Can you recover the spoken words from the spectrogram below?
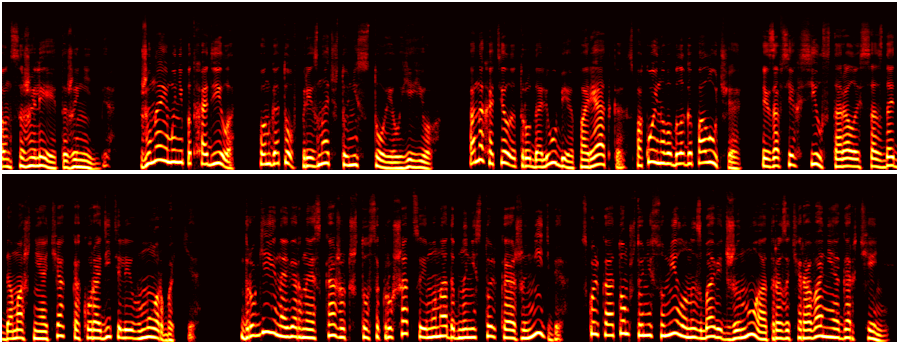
он сожалеет о женитьбе. Жена ему не подходила, он готов признать, что не стоил ее. Она хотела трудолюбия, порядка, спокойного благополучия, изо всех сил старалась создать домашний очаг, как у родителей в Морбаке. Другие, наверное, скажут, что сокрушаться ему надобно не столько о женитьбе, сколько о том, что не сумел он избавить жену от разочарования и огорчений.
